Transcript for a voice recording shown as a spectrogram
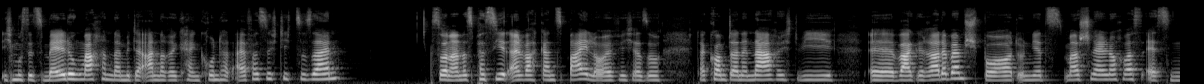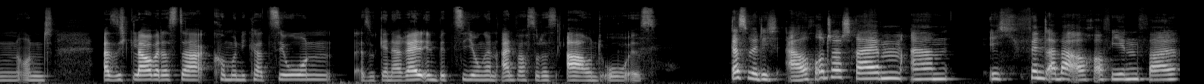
ich muss jetzt Meldung machen, damit der andere keinen Grund hat, eifersüchtig zu sein, sondern das passiert einfach ganz beiläufig. Also da kommt dann eine Nachricht wie, äh, war gerade beim Sport und jetzt mal schnell noch was essen. Und also ich glaube, dass da Kommunikation, also generell in Beziehungen einfach so das A und O ist. Das würde ich auch unterschreiben. Ähm, ich finde aber auch auf jeden Fall,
